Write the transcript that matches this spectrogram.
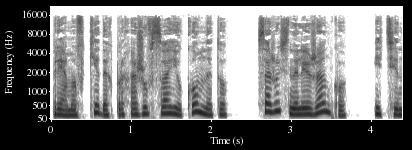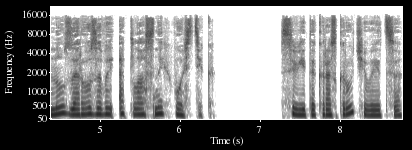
Прямо в кедах прохожу в свою комнату, сажусь на лежанку и тяну за розовый атласный хвостик. Свиток раскручивается,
